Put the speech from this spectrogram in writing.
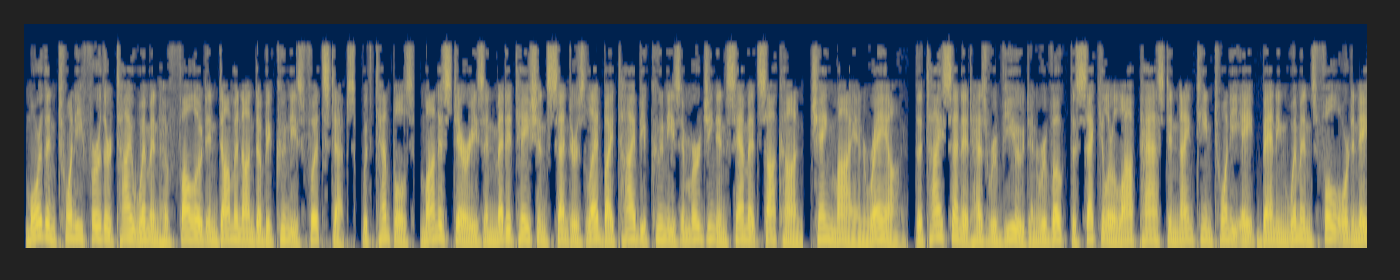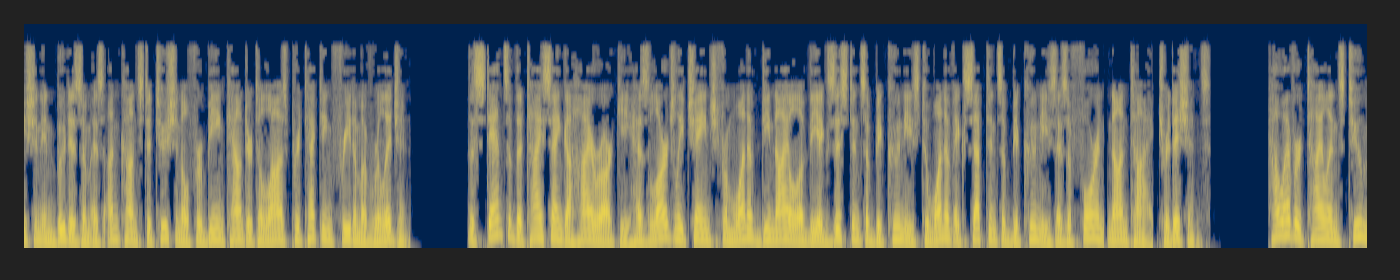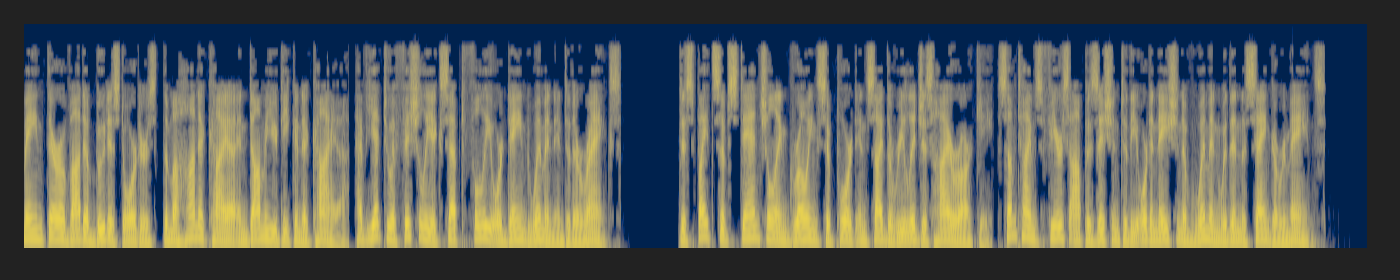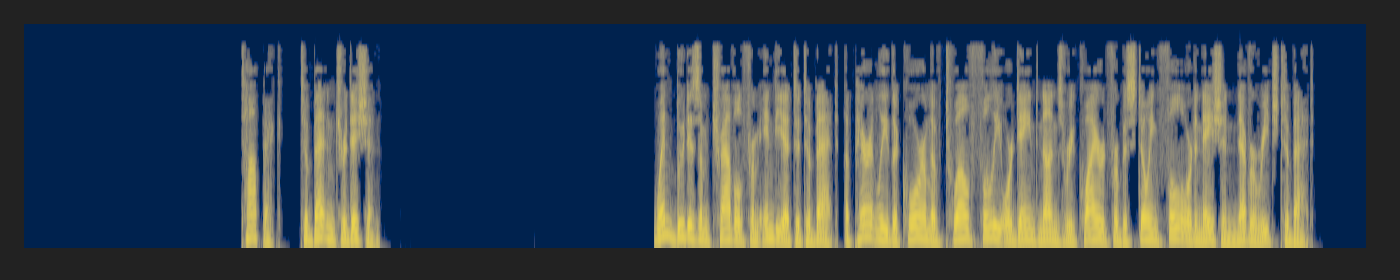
More than 20 further Thai women have followed in Dhammananda Bhikkhuni's footsteps, with temples, monasteries and meditation centers led by Thai bhikkhunis emerging in Samut Sakhon, Chiang Mai and Rayong. The Thai Senate has reviewed and revoked the secular law passed in 1928 banning women's full ordination in Buddhism as unconstitutional for being counter to laws protecting freedom of religion. The stance of the Thai Sangha hierarchy has largely changed from one of denial of the existence of bhikkhunis to one of acceptance of bhikkhunis as a foreign traditions. However Thailand's two main Theravada Buddhist orders, the Mahanikaya and Dhammayutika Nikaya, have yet to officially accept fully ordained women into their ranks. Despite substantial and growing support inside the religious hierarchy, sometimes fierce opposition to the ordination of women within the Sangha remains. Tibetan tradition When Buddhism traveled from India to Tibet, apparently the quorum of twelve fully ordained nuns required for bestowing full ordination never reached Tibet.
